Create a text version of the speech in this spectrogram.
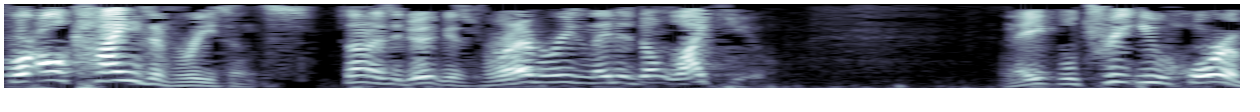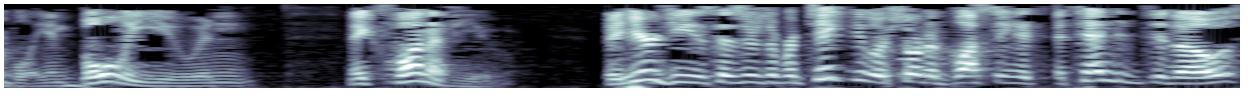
for all kinds of reasons. Sometimes they do it because for whatever reason they just don't like you. And they will treat you horribly and bully you and make fun of you. But here Jesus says there's a particular sort of blessing attended to those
